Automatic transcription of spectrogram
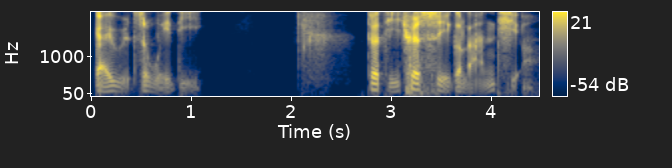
该与之为敌？这的确是一个难题啊！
